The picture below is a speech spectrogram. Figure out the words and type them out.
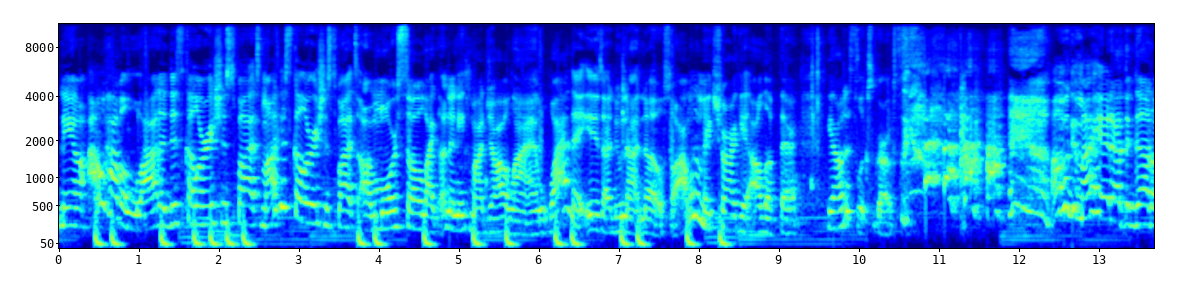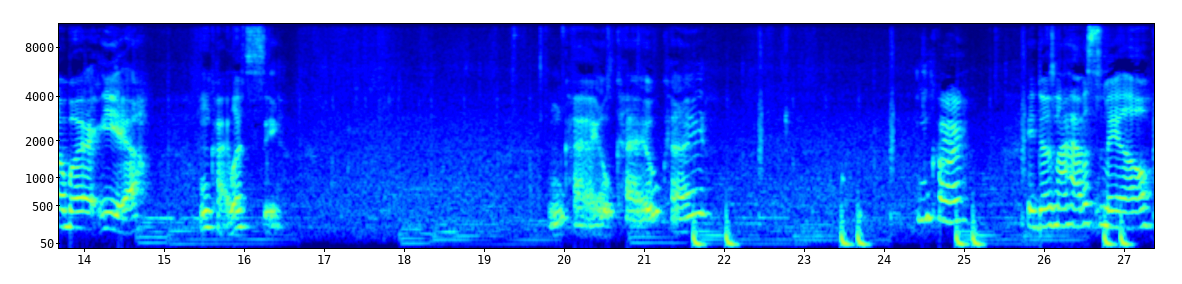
Now, I don't have a lot of discoloration spots. My discoloration spots are more so like underneath my jawline. Why that is, I do not know. So I wanna make sure I get all up there. Y'all, this looks gross. I'm gonna get my head out the gutter, but yeah. Okay, let's see. Okay, okay, okay. Okay. It does not have a smell.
